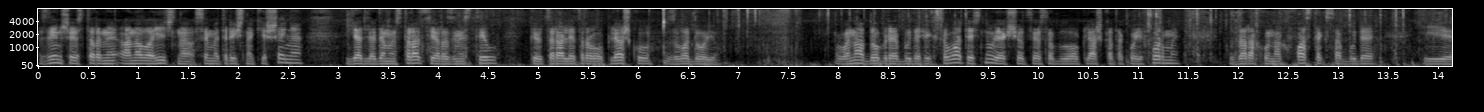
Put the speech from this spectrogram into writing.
З іншої сторони, аналогічна симетрична кишеня. Я для демонстрації розмістив 1,5 літрову пляшку з водою. Вона добре буде фіксуватись, ну якщо це особливо пляшка такої форми, за рахунок фастекса буде і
